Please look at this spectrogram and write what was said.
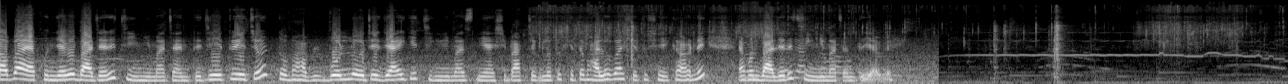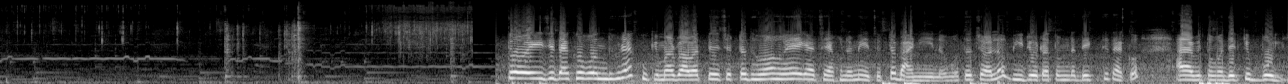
বাবা এখন যাবে বাজারে চিংড়ি মাছ আনতে। যেহেতু এঁচড়, তো ভাব, বলল যে যাই গিয়ে চিংড়ি মাছ নিয়ে আসি। বাচ্চাগুলো তো খেতে ভালোবাসে, তো সেই কারণে এখন বাজারে চিংড়ি মাছ আনতে যাবে। তো এই যে দেখো বন্ধুরা, কুকিমার বাবার তো এঁচড়টা ধোয়া হয়ে গেছে, এখন আমি এঁচড়টা বানিয়ে নেব। তো চলো ভিডিওটা তোমরা দেখতে থাকো, আর আমি তোমাদেরকে বলি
